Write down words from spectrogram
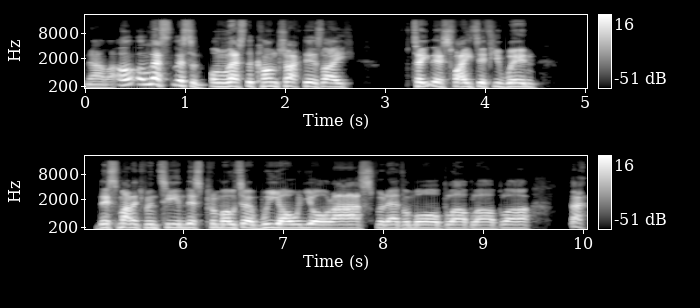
Nah, man. Unless, listen, unless the contract is like, take this fight if you win, this management team, this promoter, we own your ass forevermore, blah, blah, blah. That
